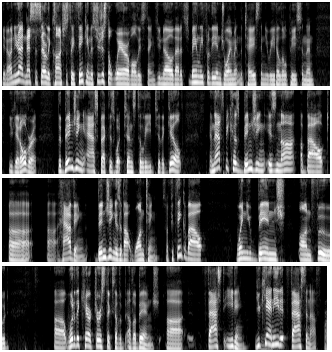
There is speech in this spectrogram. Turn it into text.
You know, and you're not necessarily consciously thinking this. You're just aware of all these things. You know that it's mainly for the enjoyment and the taste, and you eat a little piece and then you get over it. The binging aspect is what tends to lead to the guilt, and that's because binging is not about uh, uh, having. Binging is about wanting. So if you think about when you binge on food, uh, what are the characteristics of a, of a binge? Uh, fast eating. You can't eat it fast enough. Now,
